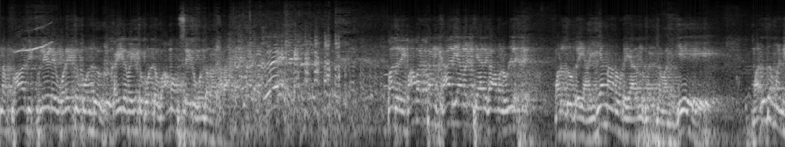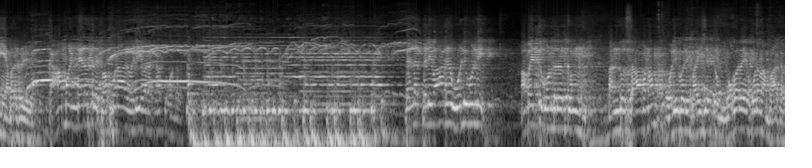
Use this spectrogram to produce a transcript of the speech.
கண்ண பாதி பிளேடை உடைத்துக் கொண்டு கையில வைத்துக் கொண்டு வாமம் செய்து கொண்டிருக்கிறார். மதுரை மாவட்டம் காரியாவட்டி அருகாமல் உள்ள. மருதுடைய ஐயனாருடைய அருள் பெற்றவன் ஏ. மருதமணி அவர்கள் காமன் நேரத்தில் பப்பனால் வெளியே வர காத்து வந்தார் தெல்ல தெளிவாக ஒளி ஒளி அமைத்துக் கொண்டிருக்கும் அன்பு ஸ்தாபனம் ஒளிபொலி மைசெட்டு முகரைய கூட நான் பார்க்கல.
